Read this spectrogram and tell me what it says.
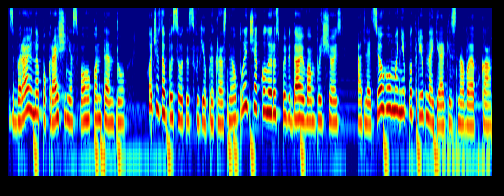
збираю на покращення свого контенту. Хочу записувати своє прекрасне обличчя, коли розповідаю вам про щось, а для цього мені потрібна якісна вебка.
